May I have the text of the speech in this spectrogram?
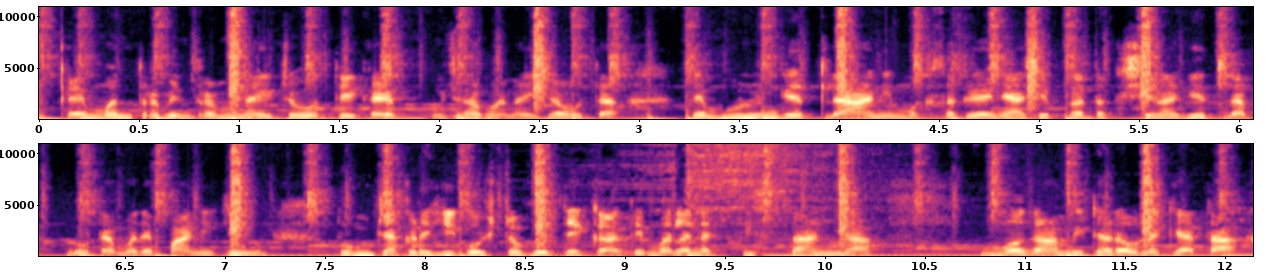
काही मंत्रबिंत्र म्हणायचे होते काही पूजा म्हणायच्या होत्या ते म्हणून घेतल्या आणि मग सगळ्यांनी अशी प्रदक्षिणा घेतल्या लोट्यामध्ये पाणी घेऊन. तुमच्याकडे ही गोष्ट होते का? ते मला नक्कीच सांगा. मग आम्ही ठरवलं की आता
